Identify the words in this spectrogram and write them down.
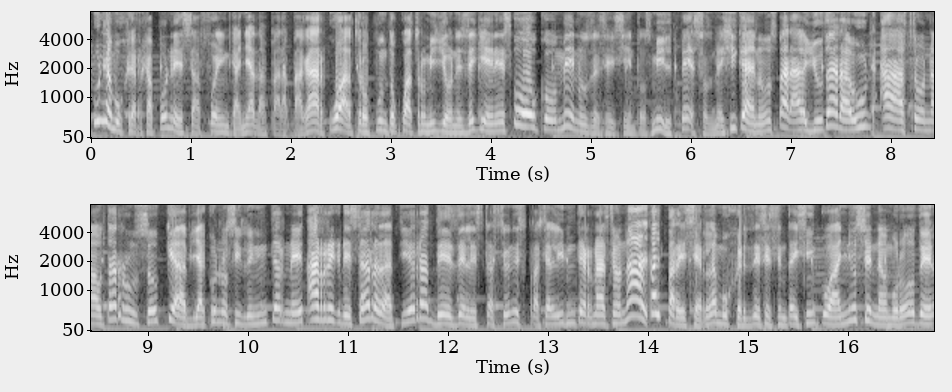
Una mujer japonesa fue engañada para pagar 4.4 millones de yenes, poco menos de 600 mil pesos mexicanos, para ayudar a un astronauta ruso que había conocido en internet a regresar a la Tierra desde la Estación Espacial Internacional. Al parecer, la mujer de 65 años se enamoró del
